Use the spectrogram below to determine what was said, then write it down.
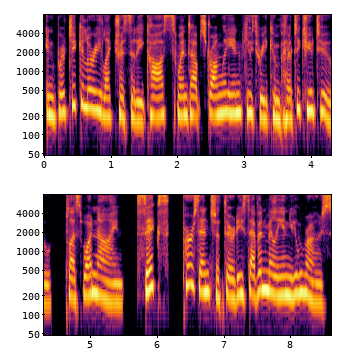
In particular electricity costs went up strongly in Q3 compared to Q2, plus 196% to 37 million euros.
